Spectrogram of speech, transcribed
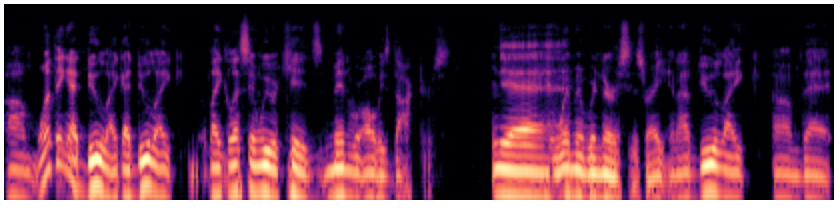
um, one thing I do like, I do like, like let's say we were kids, men were always doctors Yeah. and women were nurses, right? And I do like um, that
